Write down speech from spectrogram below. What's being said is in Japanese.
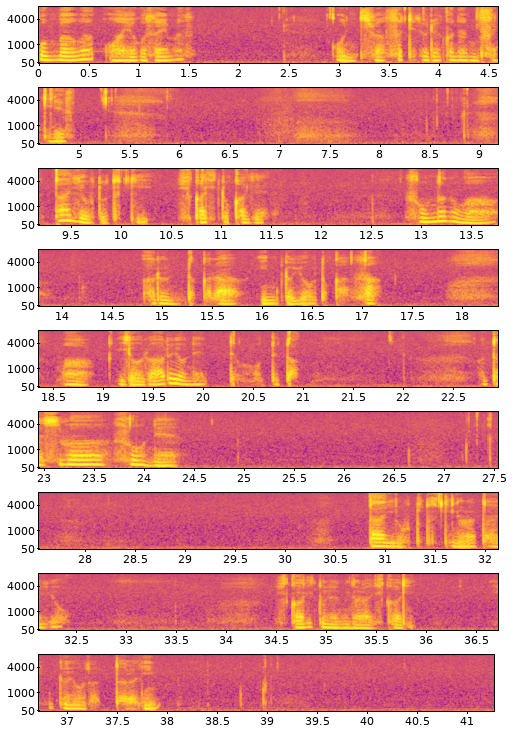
こんばんは、おはようございます。こんにちは、さてどれかな、みさきです。太陽と月、光と影、そんなのがあるんだから、陰と陽とかさ、まあ、いろいろあるよねって思ってた。私は、そうね、太陽と月なら太陽光と闇なら光。陰と陽だったら陰。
